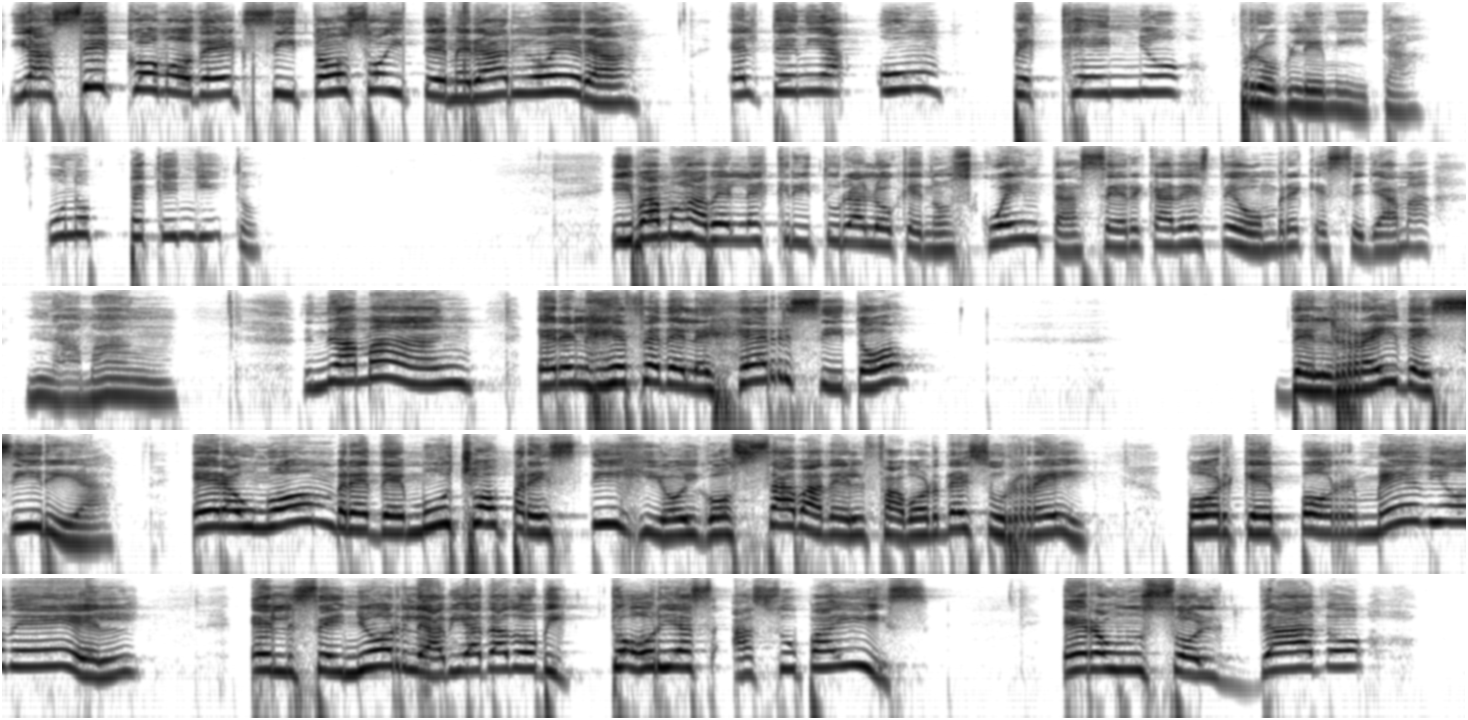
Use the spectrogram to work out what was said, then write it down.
Y así como de exitoso y temerario era, él tenía un pequeño problemita, uno pequeñito. Y vamos a ver la escritura lo que nos cuenta acerca de este hombre que se llama Namán. Namán era el jefe del ejército del rey de Siria. Era un hombre de mucho prestigio y gozaba del favor de su rey, porque por medio de él el Señor le había dado victorias a su país. Era un soldado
